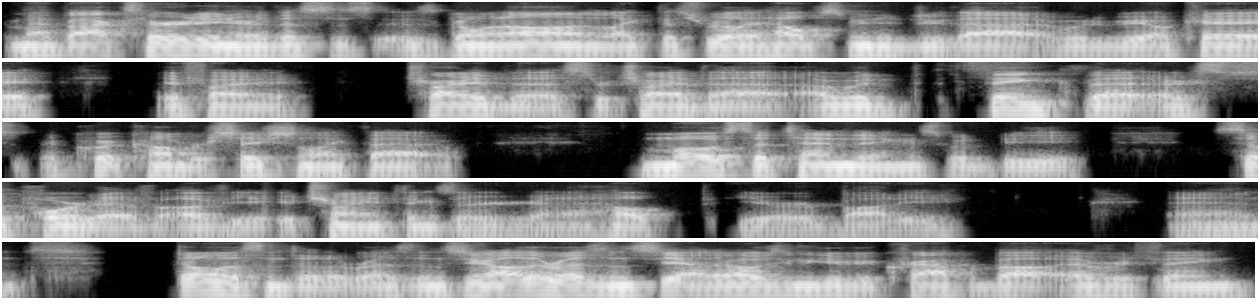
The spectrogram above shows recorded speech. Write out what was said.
my back's hurting or this is, is going on, like this really helps me to do that. Would be okay if I tried this or try that? I would think that a, a quick conversation like that, most attendings would be supportive of you trying things that are going to help your body. And don't listen to the residents. You know, other residents, yeah, they're always going to give you crap about everything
